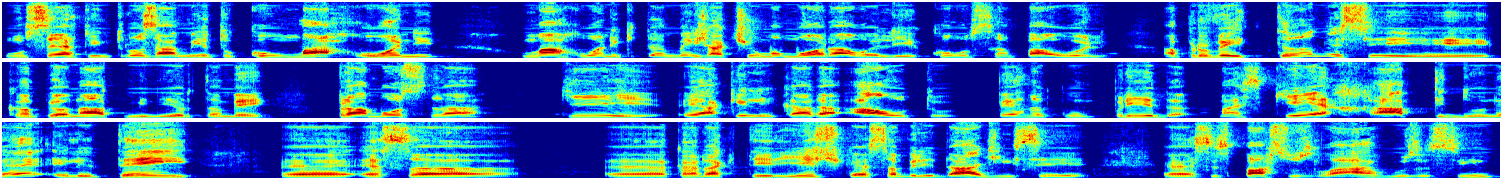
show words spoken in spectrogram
um certo entrosamento com o Marrone. O Marrone que também já tinha uma moral ali com o Sampaoli, aproveitando esse campeonato mineiro também para mostrar que é aquele cara alto, perna comprida, mas que é rápido, né? Ele tem é, essa é, característica, essa habilidade em ser é, esses passos largos assim.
